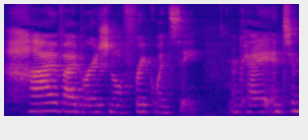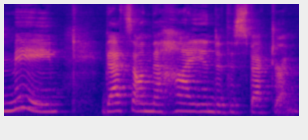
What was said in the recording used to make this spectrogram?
high vibrational frequency. Okay, and to me, that's on the high end of the spectrum.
